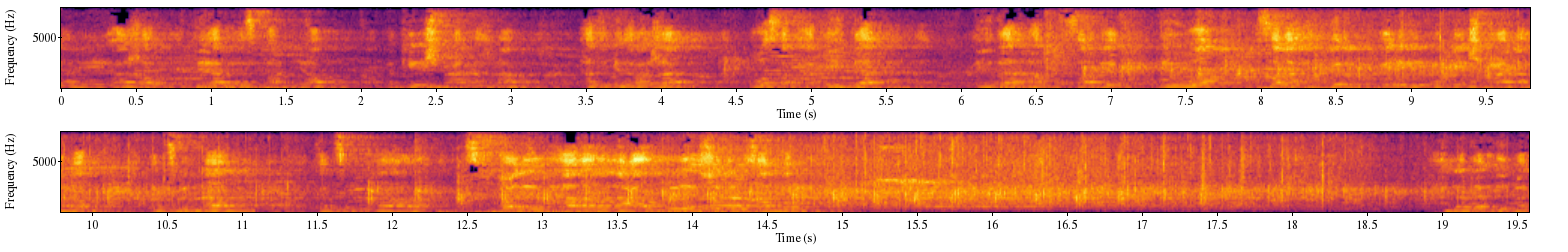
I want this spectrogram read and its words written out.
يعني هاجر لديار إسبانيا ما كاينش معنا هنا. هذا المهرجان هو صراحة إهداء إهداء لهذا الصديق اللي هو صلاح الدين اللي ما كاينش معنا هنا. كنتمنى كنتمنى تصفقوا عليه بحرارة. أنا عارف بلي هادشي اللي وصل حنا دائما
